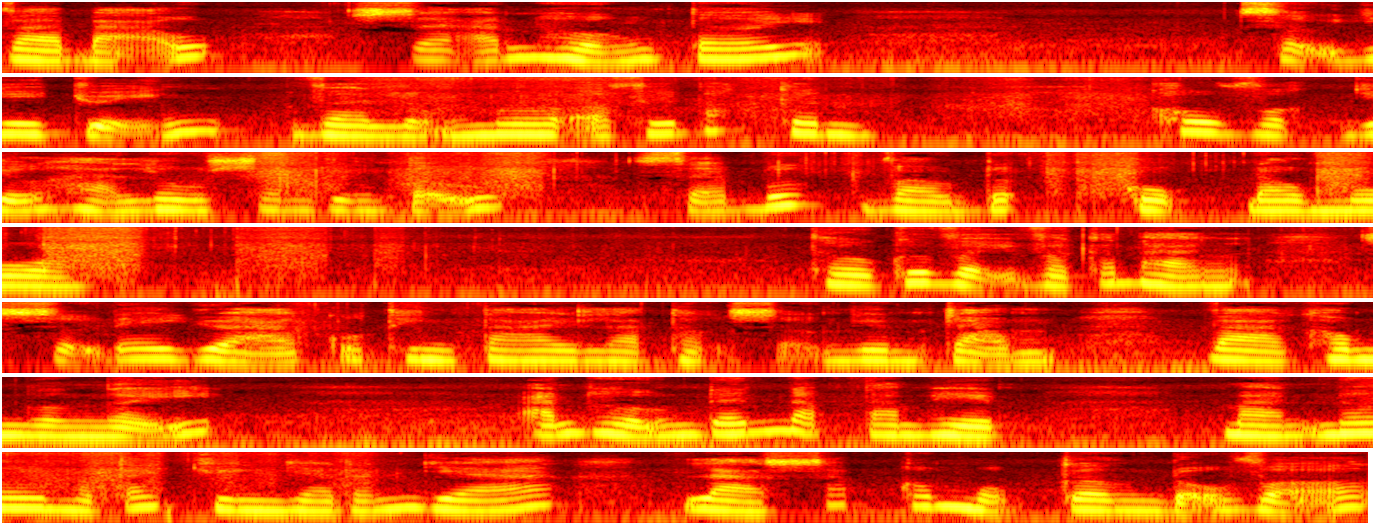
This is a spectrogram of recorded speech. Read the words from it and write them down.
và bão sẽ ảnh hưởng tới sự di chuyển về lượng mưa ở phía Bắc Kinh. Khu vực giữa hạ lưu sông Dương Tử sẽ bước vào cuộc đầu mùa. Thưa quý vị và các bạn, sự đe dọa của thiên tai là thật sự nghiêm trọng và không ngừng nghỉ. Ảnh hưởng đến đập Tam Hiệp, mà nơi mà các chuyên gia đánh giá là sắp có một cơn đổ vỡ.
